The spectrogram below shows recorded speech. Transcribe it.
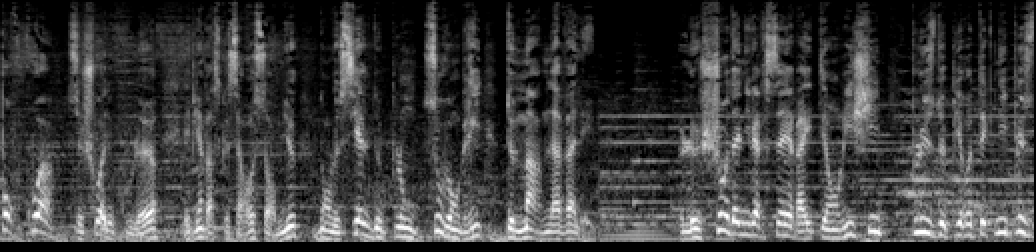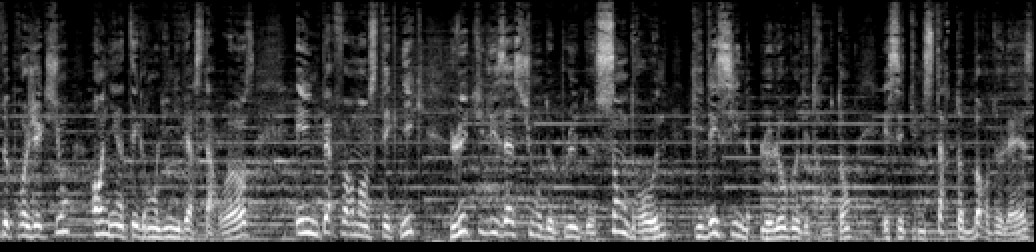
pourquoi ce choix de couleur Eh bien parce que ça ressort mieux dans le ciel de plomb, souvent gris, de Marne-la-Vallée. Le show d'anniversaire a été enrichi, plus de pyrotechnie, plus de projections, en y intégrant l'univers Star Wars, et une performance technique, l'utilisation de plus de 100 drones qui dessinent le logo des 30 ans, et c'est une start-up bordelaise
